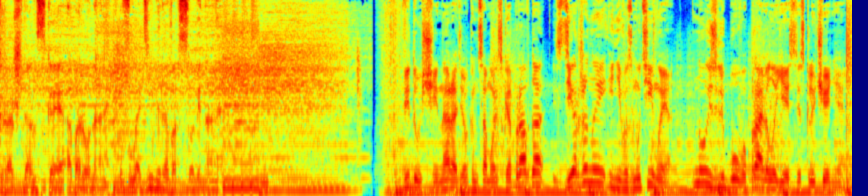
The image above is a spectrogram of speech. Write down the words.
«Гражданская оборона» Владимира Варсовина. Ведущие на радио «Комсомольская правда» сдержанные и невозмутимые. Но из любого правила есть исключение –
